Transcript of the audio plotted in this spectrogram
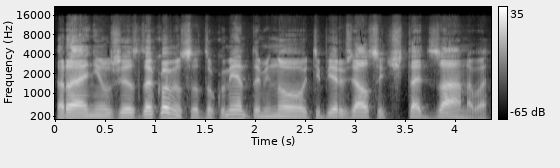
ранее уже ознакомился с документами, но теперь взялся читать заново.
